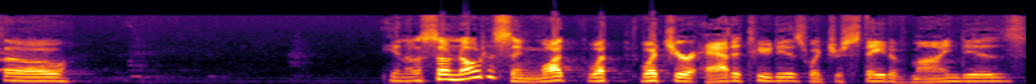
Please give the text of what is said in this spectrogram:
so you know, so noticing what, what, what your attitude is, what your state of mind is,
